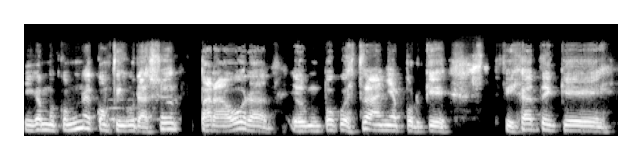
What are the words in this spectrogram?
digamos, con una configuración para ahora un poco extraña, porque fíjate que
